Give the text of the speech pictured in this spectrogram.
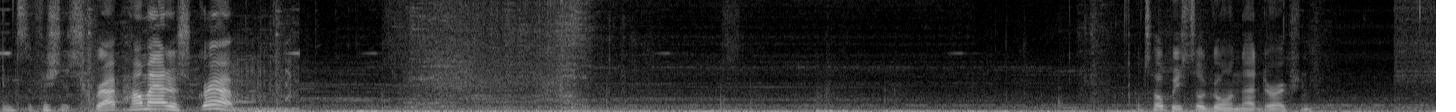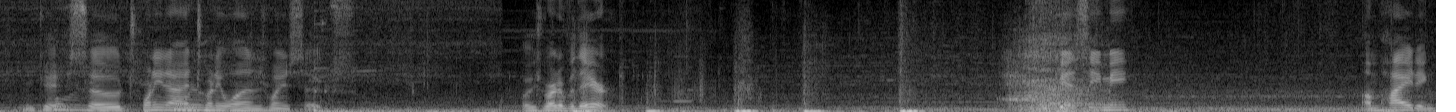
Insufficient scrap? How am I out of scrap? Let's hope we still go in that direction. Okay, so 29, 21, 26. Oh, he's right over there. You can't see me. I'm hiding.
